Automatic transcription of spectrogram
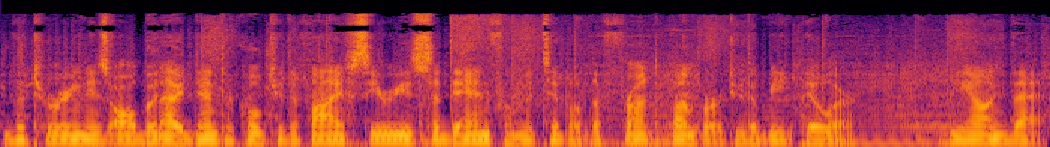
The Touring is all but identical to the 5 Series sedan from the tip of the front bumper to the B-pillar. Beyond that,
